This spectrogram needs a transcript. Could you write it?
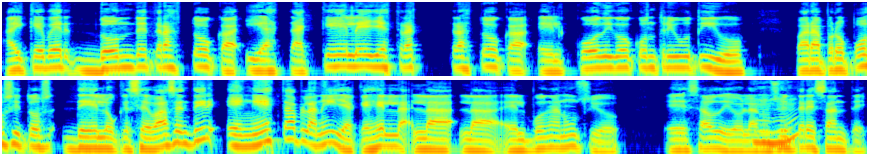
hay que ver dónde trastoca y hasta qué leyes trastoca el código contributivo para propósitos de lo que se va a sentir en esta planilla, que es el, la- la- el buen anuncio, eh, Saudi, o el anuncio interesante.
